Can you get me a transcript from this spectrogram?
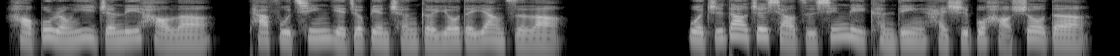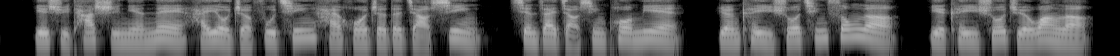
好不容易整理好了，他父亲也就变成葛优的样子了。我知道这小子心里肯定还是不好受的。也许他十年内还有着父亲还活着的侥幸，现在侥幸破灭。人可以说轻松了，也可以说绝望了。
